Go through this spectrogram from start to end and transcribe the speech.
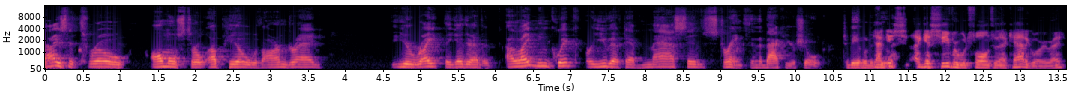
Guys that throw almost throw uphill with arm drag, you're right. They either have a, a lightning quick, or you have to have massive strength in the back of your shoulder to be able to Yeah, I do it. guess I guess Seaver would fall into that category, right?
